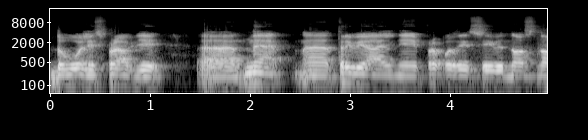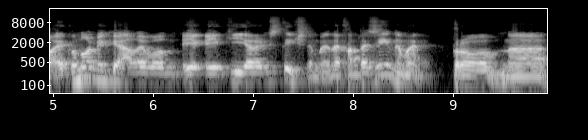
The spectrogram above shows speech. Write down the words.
доволі справді не е, тривіальні пропозиції відносно економіки, але вон які є реалістичними, не фантазійними про е,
